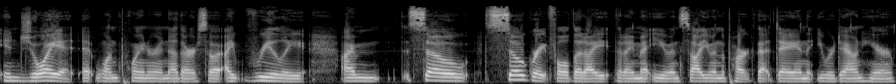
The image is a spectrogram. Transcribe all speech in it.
enjoy it at one point or another. So I really, I'm so so grateful that I that I met you and saw you in the park that day, and that you were down here.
